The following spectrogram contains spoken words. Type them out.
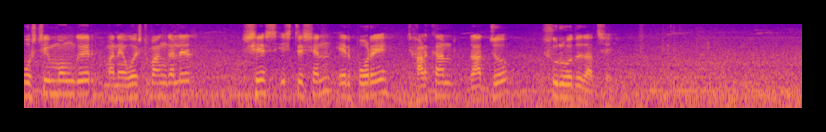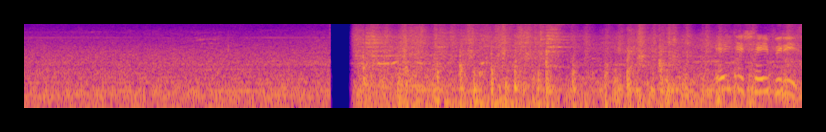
পশ্চিমবঙ্গের মানে ওয়েস্ট বেঙ্গলের শেষ স্টেশন। এরপরে ঝাড়খণ্ড রাজ্য শুরু হতে যাচ্ছে। যে সেই ব্রিজ,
